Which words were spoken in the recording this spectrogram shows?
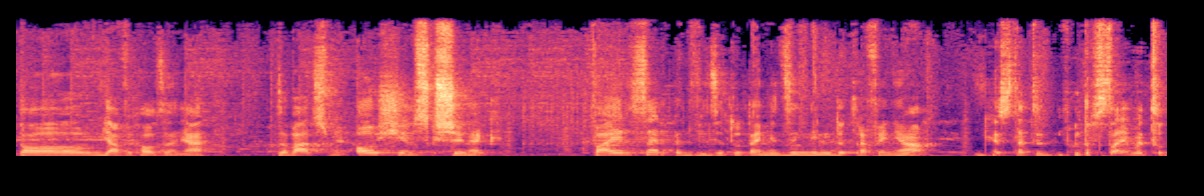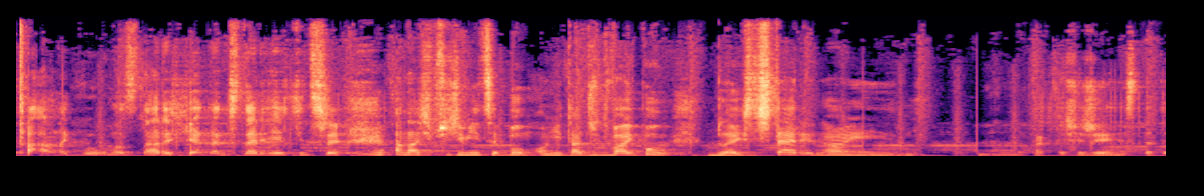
to ja wychodzę, nie? Zobaczmy, 8 skrzynek. Fire Serpent widzę tutaj, między innymi do trafienia. Niestety dostajemy totalne gówno, stary 1,43, a nasi przeciwnicy, bum, oni touch 2,5, Blaze 4, no i... No, tak to się żyje niestety.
